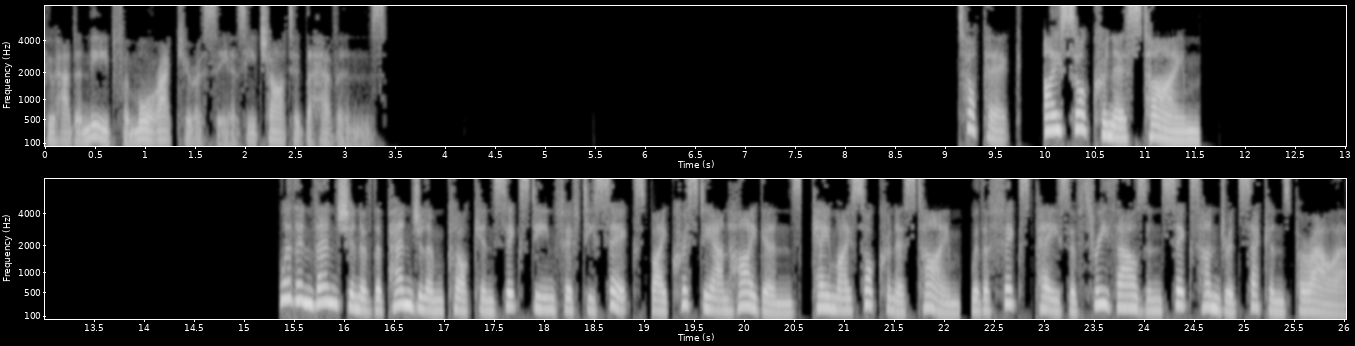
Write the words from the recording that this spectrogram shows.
who had a need for more accuracy as he charted the heavens. Isochronous time With invention of the pendulum clock in 1656 by Christian Huygens, came isochronous time, with a fixed pace of 3,600 seconds per hour.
